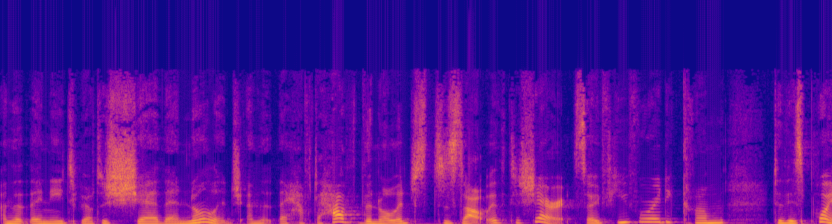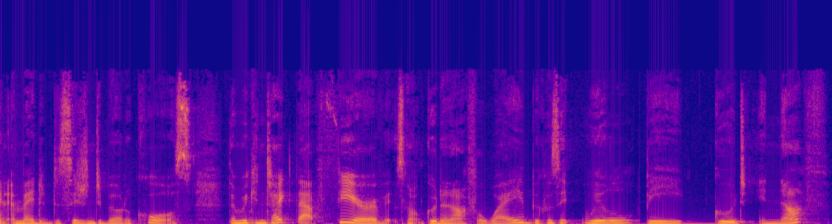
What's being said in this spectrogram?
and that they need to be able to share their knowledge and that they have to have the knowledge to start with to share it. So, if you've already come to this point and made a decision to build a course, then we can take that fear of it's not good enough away because it will be good enough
